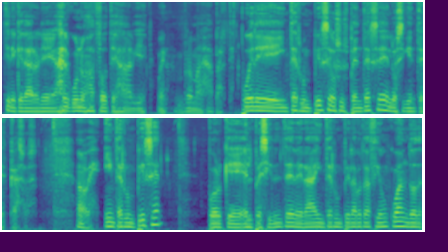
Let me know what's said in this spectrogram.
tiene que darle algunos azotes a alguien. Bueno, bromas aparte. Puede interrumpirse o suspenderse en los siguientes casos. Vamos a ver, interrumpirse porque el presidente deberá interrumpir la votación cuando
